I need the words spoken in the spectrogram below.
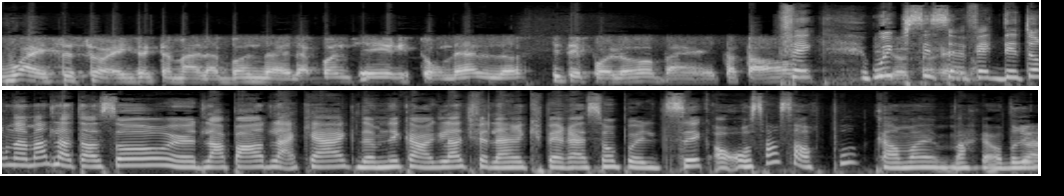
Ouais, c'est ça, exactement. La bonne, la bonne vieille ritournelle, là. Si t'es pas là, ben, t'as tort. Fait que, oui, puis c'est ça. Fait que détournement de l'attention euh, de la part de la CAQ, Dominique Anglade qui fait de la récupération politique. On, s'en sort pas, quand même, Marc-André. Non,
